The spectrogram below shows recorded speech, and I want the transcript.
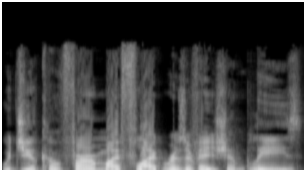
Would you confirm my flight reservation, please?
